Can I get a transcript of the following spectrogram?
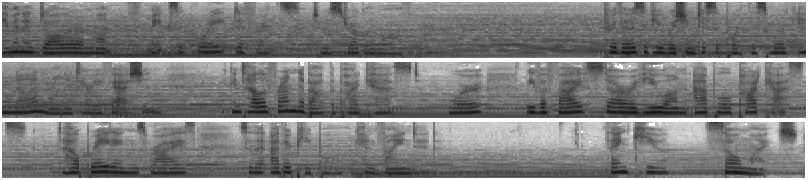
Even a dollar a month makes a great difference to a struggling author. For those of you wishing to support this work in non monetary fashion, you can tell a friend about the podcast or leave a five star review on Apple Podcasts to help ratings rise so that other people can find it. Thank you so much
